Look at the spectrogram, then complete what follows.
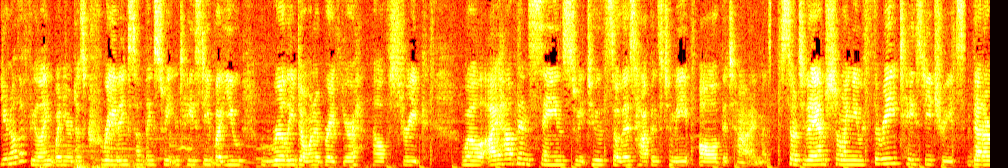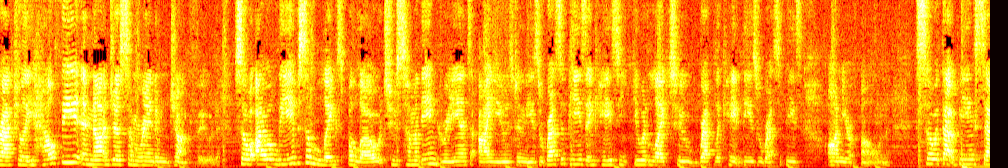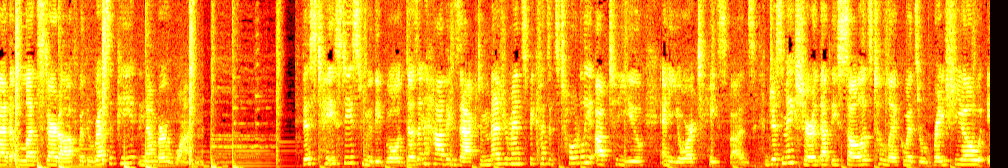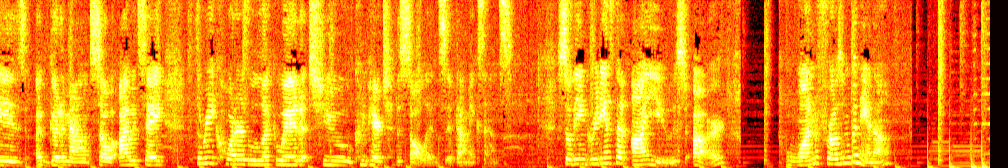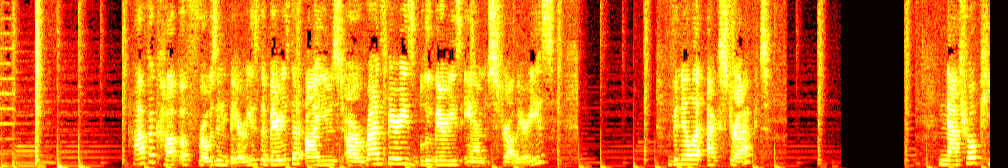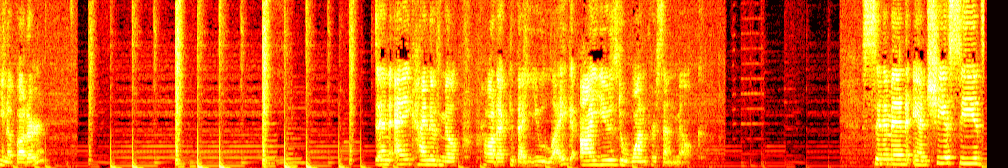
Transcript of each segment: You know the feeling when you're just craving something sweet and tasty but you really don't want to break your health streak? Well, I have an insane sweet tooth, so this happens to me all the time. So today I'm showing you three tasty treats that are actually healthy and not just some random junk food. So I will leave some links below to some of the ingredients I used in these recipes in case you would like to replicate these recipes on your own. So with that being said, let's start off with recipe number one. This tasty smoothie bowl doesn't have exact measurements because it's totally up to you and your taste buds. Just make sure that the solids to liquids ratio is a good amount. So I would say three quarters liquid to compared to the solids, if that makes sense. So the ingredients that I used are one frozen banana, half a cup of frozen berries. The berries that I used are raspberries, blueberries, and strawberries. Vanilla extract. Natural peanut butter. And any kind of milk product that you like. I used 1% milk. Cinnamon and chia seeds.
